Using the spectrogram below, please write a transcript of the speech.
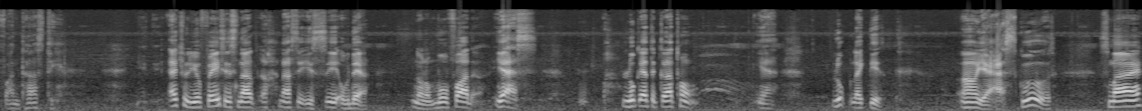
Fantastic. Actually, your face is not uh, not see, is see over there. No, no, more farther. Yes. Look at the krathong. Yeah. Look like this. Oh yes, good. Smile,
